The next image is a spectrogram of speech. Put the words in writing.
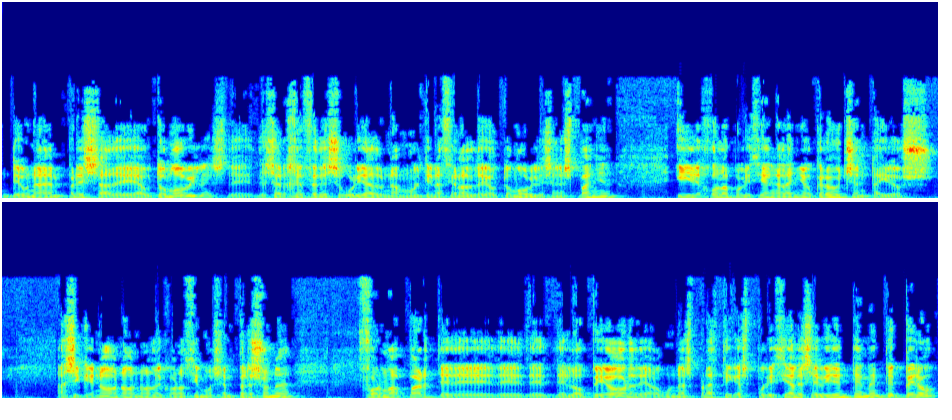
de una empresa de automóviles, de, ser jefe de seguridad de una multinacional de automóviles en España, y dejó la policía en el año, creo, 82. Así que no, no, no le conocimos en persona. Forma parte de lo peor de algunas prácticas policiales, evidentemente, pero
